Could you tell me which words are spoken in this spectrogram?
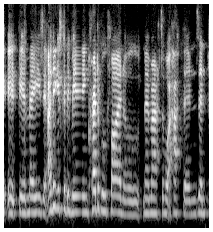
It'd be amazing. I think it's going to be an incredible final, no matter what happens. And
